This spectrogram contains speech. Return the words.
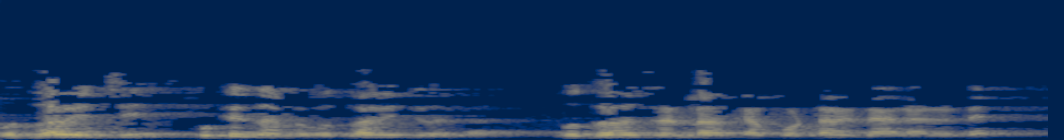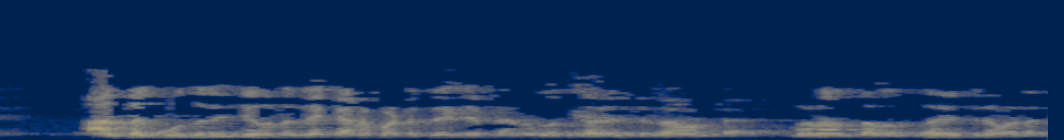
ఉద్భవించి పుట్టిందన్న ఉద్భవించిందంట. ఉద్భవించడంలో పుట్టని తేడాడంటే అంతకు ముందు నుంచి ఉన్నదే కనపడ్డదే చెప్పాను ఉద్భవించడం ఉంటారు. మనం అంతా ఉద్భవించిన వాళ్ళం.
